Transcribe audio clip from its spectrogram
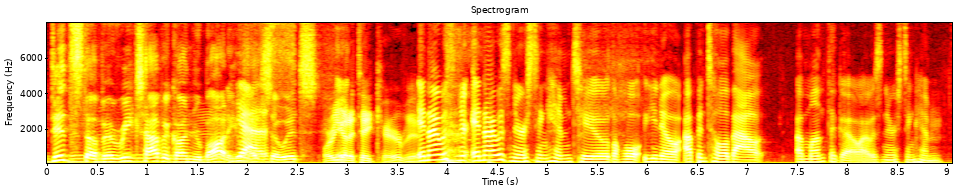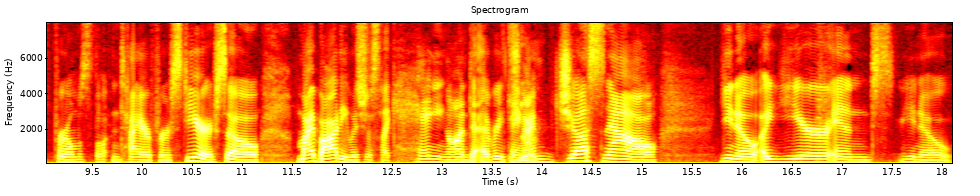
did stuff it wreaks havoc on your body right? So it's Or you got to take care of it. and I was and I was nursing him too the whole, you know, up until about a month ago I was nursing him Mm-hmm. for almost the entire first year. So my body was just like hanging on to everything. Sure. I'm just now, you know, a year and, you know,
